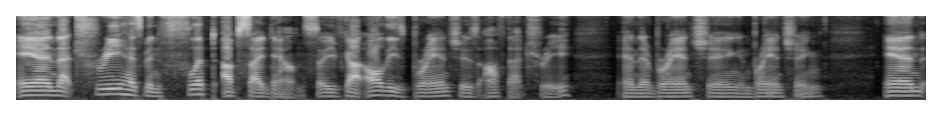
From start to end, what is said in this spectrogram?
and that tree has been flipped upside down. So you've got all these branches off that tree, and they're branching and branching. And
